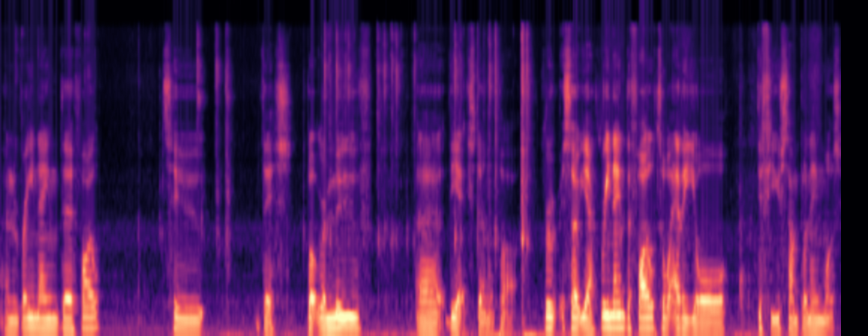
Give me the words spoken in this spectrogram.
and rename the file to this but remove uh, the external part. Re so yeah rename the file to whatever your diffuse sampler name was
